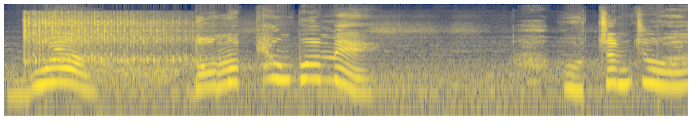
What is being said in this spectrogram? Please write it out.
뭐야? 너무 평범해. 어쩜 좋아?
